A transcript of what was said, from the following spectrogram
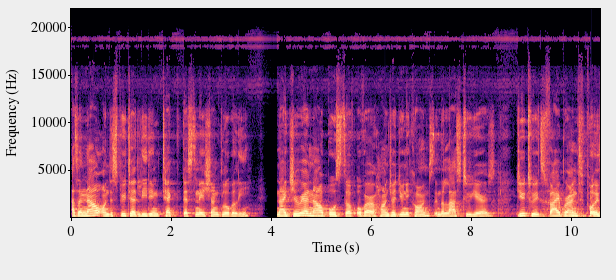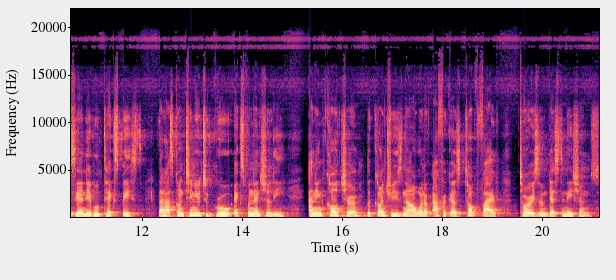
As a now undisputed leading tech destination globally, Nigeria now boasts of over 100 unicorns in the last two years due to its vibrant policy enabled tech space that has continued to grow exponentially. And in culture, the country is now one of Africa's top five tourism destinations.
